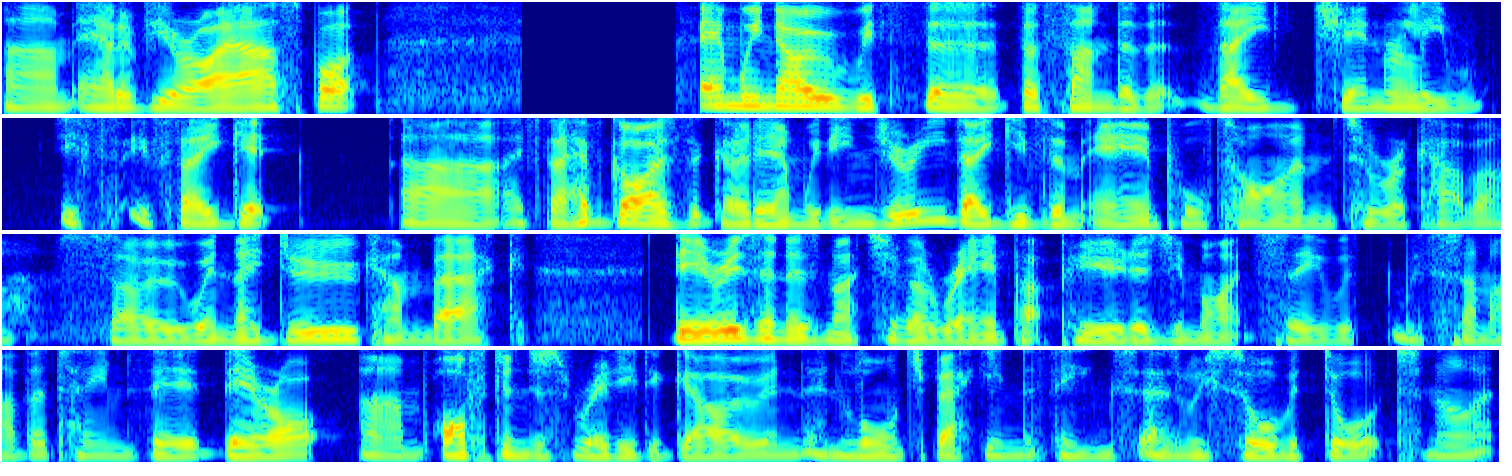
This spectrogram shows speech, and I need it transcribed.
um, out of your IR spot. And we know with the the Thunder that they generally, if if they get uh, if they have guys that go down with injury, they give them ample time to recover. So when they do come back, there isn't as much of a ramp up period as you might see with, with some other teams. They're they're um, often just ready to go and, and launch back into things, as we saw with Dort tonight.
